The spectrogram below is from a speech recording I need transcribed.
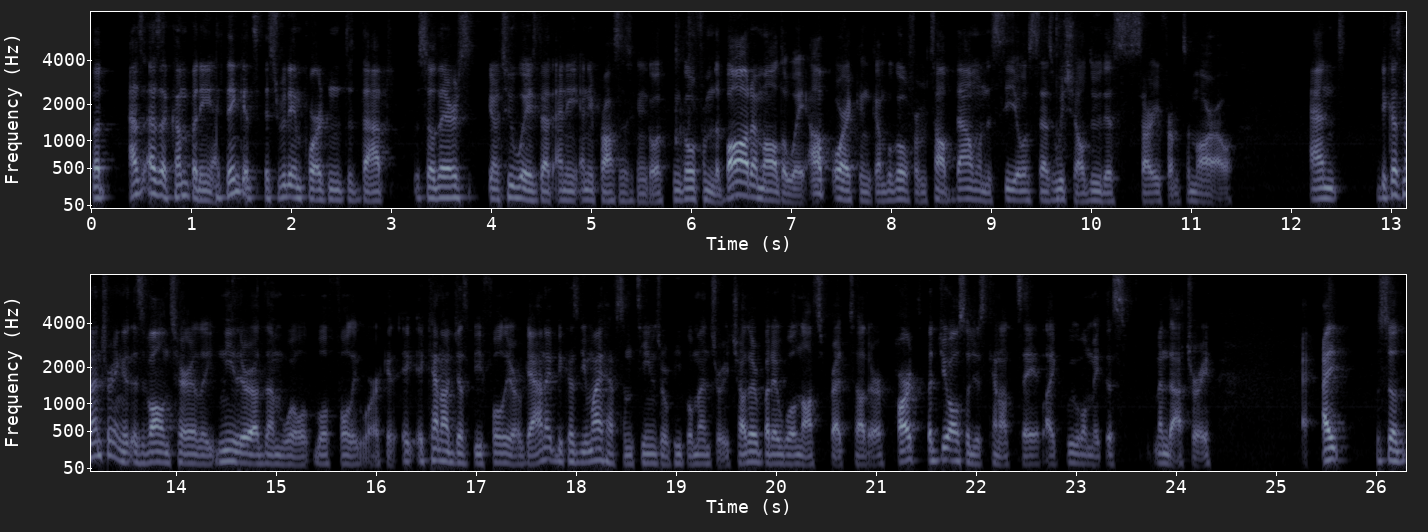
But as, as a company, I think it's it's really important that so there's you know two ways that any any process can go. It can go from the bottom all the way up, or it can go from top down when the CEO says we shall do this starting from tomorrow. And because mentoring is voluntarily neither of them will will fully work it, it, cannot just be fully organic because you might have some teams where people mentor each other but it will not spread to other parts but you also just cannot say like we will make this mandatory i so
